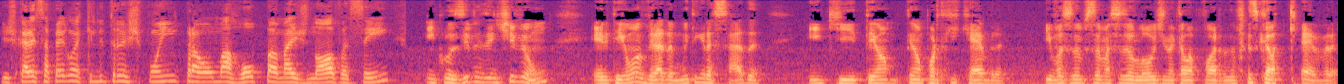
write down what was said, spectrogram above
E os caras só pegam aquilo e transpõem pra uma roupa mais nova, assim. Inclusive, Resident Evil 1, ele tem uma virada muito engraçada em que tem uma, tem uma porta que quebra. E você não precisa mais fazer o load naquela porta depois que ela quebra.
